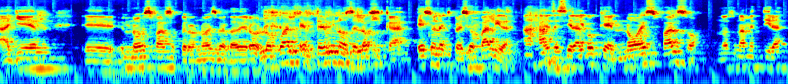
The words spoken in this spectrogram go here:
ayer eh, no es falso, pero no es verdadero, lo cual en términos de lógica es una expresión válida. Es decir, algo que no es falso, no es una mentira,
